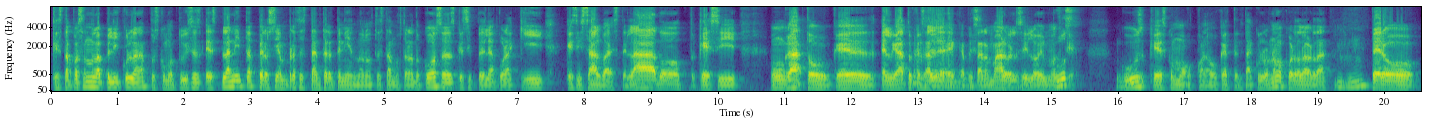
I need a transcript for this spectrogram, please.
que está pasando la película, pues como tú dices, es planita, pero siempre se está entreteniendo, ¿no? Te está mostrando cosas, que si pelea por aquí, que si salva a este lado, que si un gato, que es el gato que sale en Capitana Marvel, si lo vimos que Gus, que es como con la boca de tentáculo, no me acuerdo la verdad. Pero,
